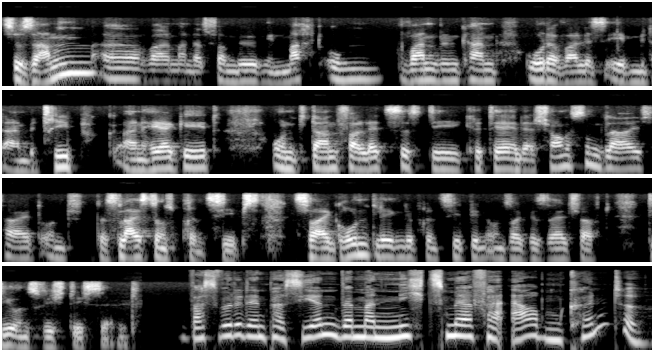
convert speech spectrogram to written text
zusammen, äh, weil man das Vermögen in Macht umwandeln kann oder weil es eben mit einem Betrieb einhergeht. Und dann verletzt es die Kriterien der Chancengleichheit und des Leistungsprinzips. Zwei grundlegende Prinzipien unserer Gesellschaft, die uns wichtig sind. Was würde denn passieren, wenn man nichts mehr vererben könnte?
